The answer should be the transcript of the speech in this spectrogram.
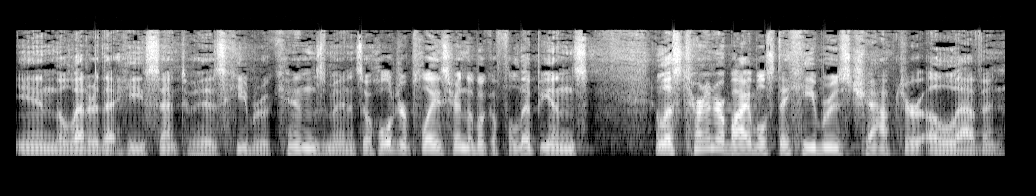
in the letter that he sent to his Hebrew kinsmen. And so hold your place here in the book of Philippians, and let's turn in our Bibles to Hebrews chapter 11.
